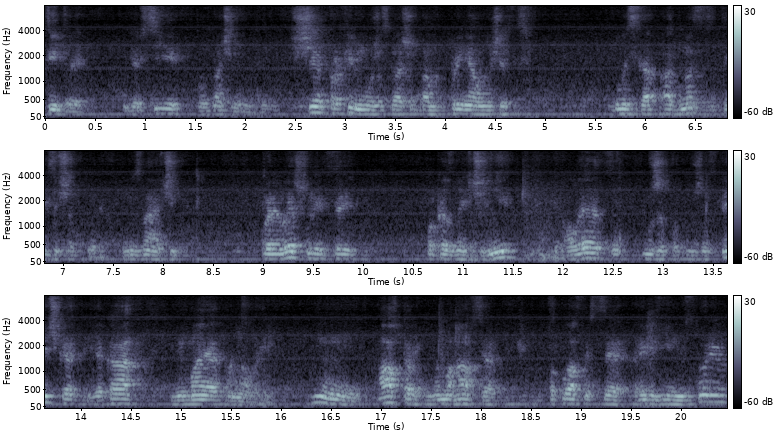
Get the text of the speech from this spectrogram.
титри, де всі позначені. Ще про фільм можу сказати, що там прийняли участь близько 11 тисяч акторів. Не знаю, чи перевершений цей показник чи ні, але це дуже потужна стичка, яка не має аналогів. Ну, автор намагався покласти це релігійну історію.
